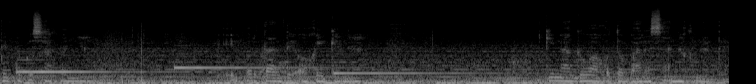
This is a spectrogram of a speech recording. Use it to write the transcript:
natin pag-usapan yan. Importante okay ka na. Ginagawa ko to para sa anak natin.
